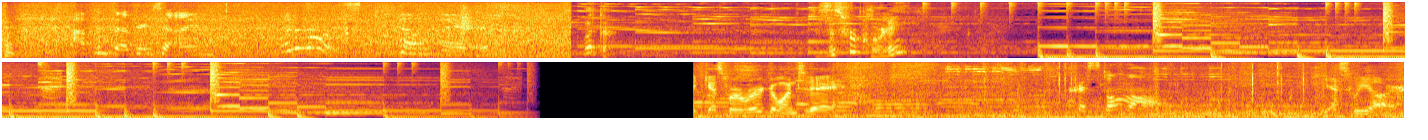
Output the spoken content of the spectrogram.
Happens every time. What about down there? What the? Is this recording? Guess where we're going today? Crystal Mall. Yes, we are.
